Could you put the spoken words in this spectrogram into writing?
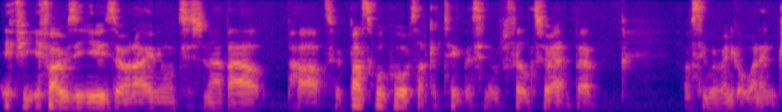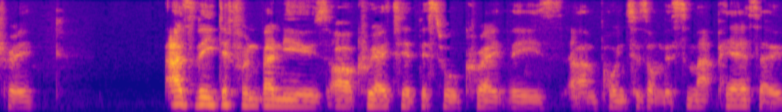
if you, if I was a user and I only wanted to know about parks with basketball courts, I could tick this and it would filter it. But obviously we've only got one entry. As the different venues are created, this will create these um, pointers on this map here. So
